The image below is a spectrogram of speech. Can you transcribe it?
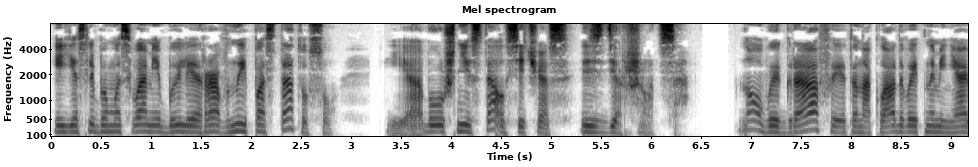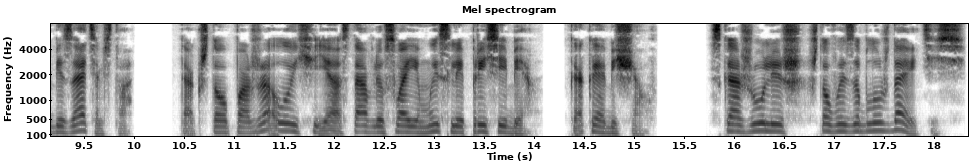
и если бы мы с вами были равны по статусу, я бы уж не стал сейчас сдерживаться. Но вы граф, и это накладывает на меня обязательства. Так что, пожалуй, я оставлю свои мысли при себе, как и обещал. Скажу лишь, что вы заблуждаетесь.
